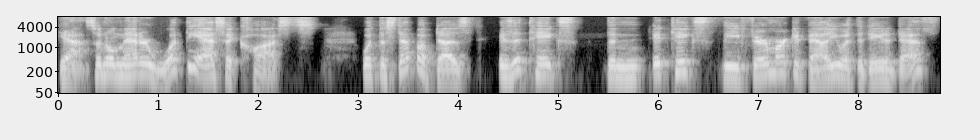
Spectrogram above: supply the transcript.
Yeah. So no matter what the asset costs, what the step up does is it takes the it takes the fair market value at the date of death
